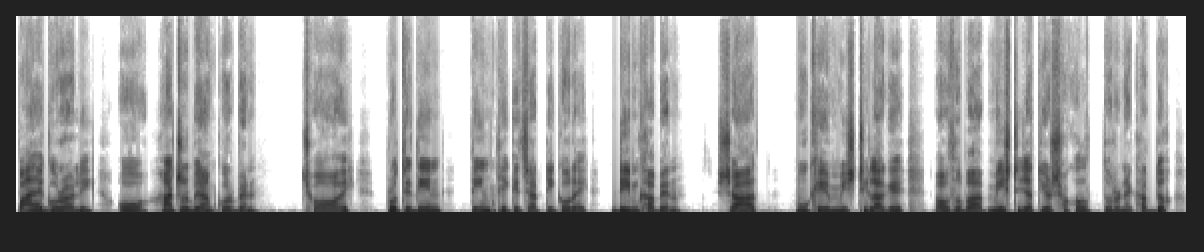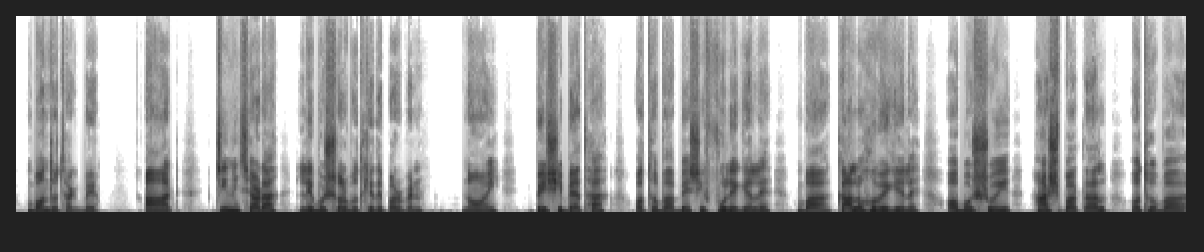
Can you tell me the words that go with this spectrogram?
পায়ে গোড়ালি ও হাঁটুর ব্যায়াম করবেন। ছয়, প্রতিদিন তিন থেকে চারটি করে ডিম খাবেন। সাত মুখে মিষ্টি লাগে অথবা মিষ্টি জাতীয় সকল ধরনের খাদ্য বন্ধ থাকবে। আট, চিনি ছাড়া লেবুর শরবত খেতে পারবেন। নয়, বেশি ব্যথা অথবা বেশি ফুলে গেলে বা কালো হয়ে গেলে অবশ্যই হাসপাতাল অথবা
